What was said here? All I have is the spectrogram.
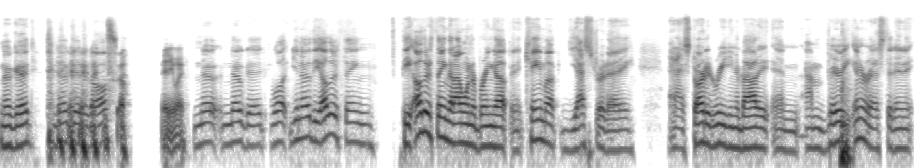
no good. No good at all. so, anyway, No, no good. Well, you know, the other thing, the other thing that I want to bring up, and it came up yesterday, and I started reading about it, and I'm very interested in it,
